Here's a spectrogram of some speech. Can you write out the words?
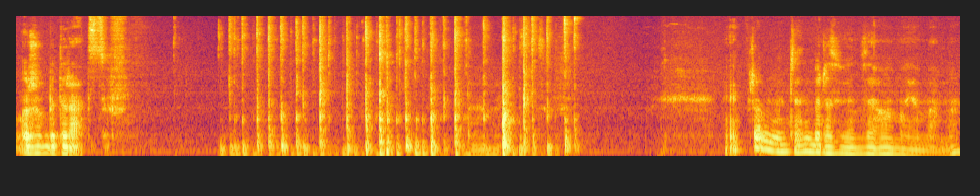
Może by. Doradców. Jak problem ten by rozwiązała moja mama?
